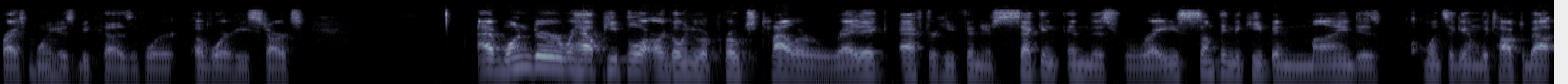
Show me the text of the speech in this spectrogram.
price point mm-hmm. is because of where of where he starts. I wonder how people are going to approach Tyler Reddick after he finished second in this race. Something to keep in mind is once again we talked about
